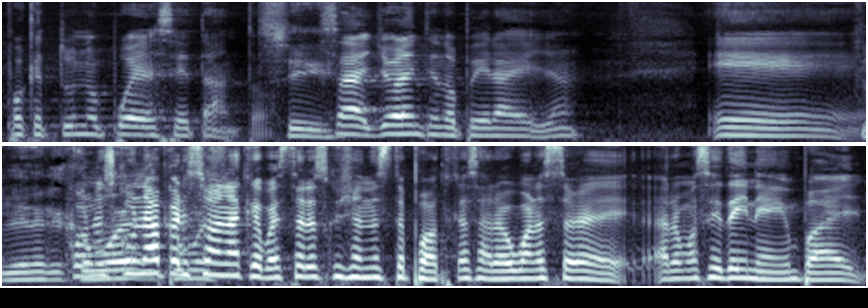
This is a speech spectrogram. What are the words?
porque tú no puedes ser tanto. Sí. O sea, yo la entiendo pedir a ella. Eh, que- ¿cómo conozco una cómo es? persona que va a estar escuchando este podcast. I don't want to say their name, but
